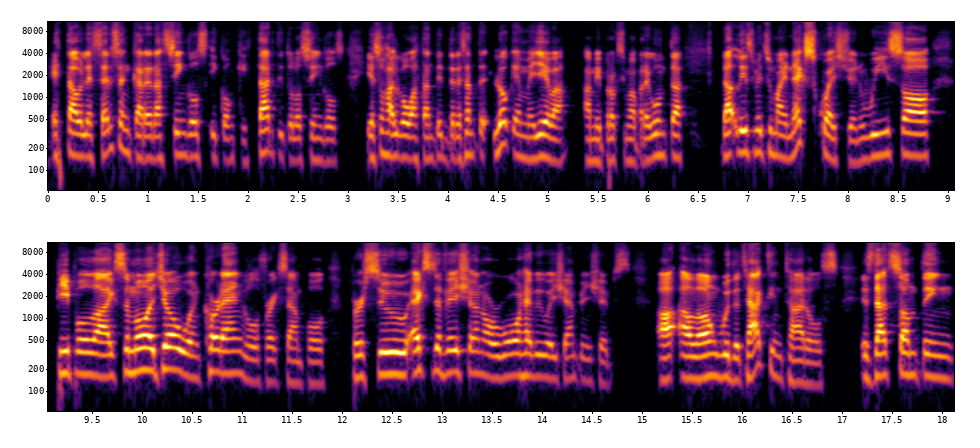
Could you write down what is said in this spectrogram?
establecerse en carreras singles y conquistar títulos singles. Y eso es algo bastante interesante, lo que me lleva a mi próxima pregunta. That leads me to my next question. We saw people like Samoa Joe and Kurt Angle, for example, pursue X Division or World Heavyweight Championships uh, along with the tag team titles. Is that something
